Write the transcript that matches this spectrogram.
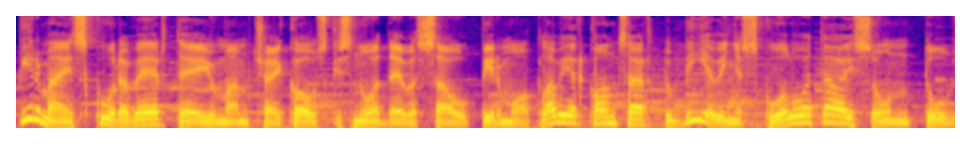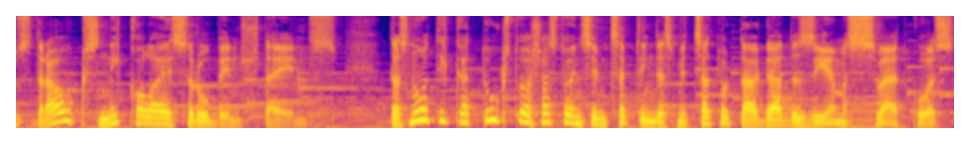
Pirmais, kura vērtējumam Čaikovskis nodeva savu pirmo klavieru koncertu, bija viņa skolotājs un tuvs draugs Nikolais Rubinsteins. Tas notika 1874. gada Ziemassvētkos,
